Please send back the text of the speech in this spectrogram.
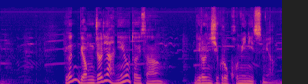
음. 이건 명절이 아니에요, 더 이상. 이런 식으로 고민이 있으면.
